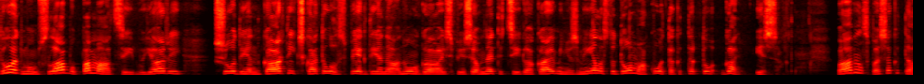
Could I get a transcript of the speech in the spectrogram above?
dod mums labu pamācību, ja arī šodien kārtīgs katolis piekdienā nogājis pie sev neticīgā kaimiņa uz mīlestību, domā, ko tagad ar to gaļu iesākt. Pāvils pasaka tā,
